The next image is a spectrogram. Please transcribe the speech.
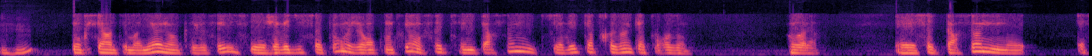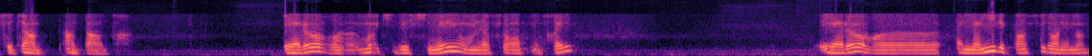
Mhm. Donc c'est un témoignage hein, que je fais. J'avais 17 ans, j'ai rencontré en fait une personne qui avait 94 ans. Voilà. Et cette personne, c'était un, peintre. Et alors, euh, moi qui dessinais, on me l'a fait rencontrer. Et alors, euh, elle m'a mis les pinceaux dans les mains.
